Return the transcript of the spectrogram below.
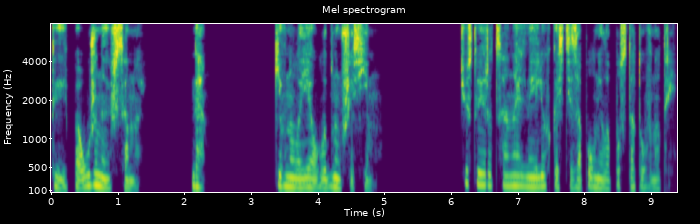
«Ты поужинаешь со мной?» «Да», — кивнула я, улыбнувшись ему. Чувство иррациональной легкости заполнило пустоту внутри,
